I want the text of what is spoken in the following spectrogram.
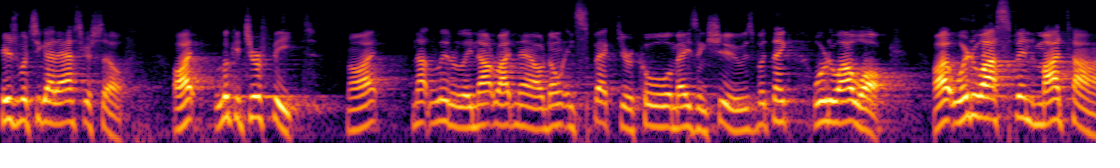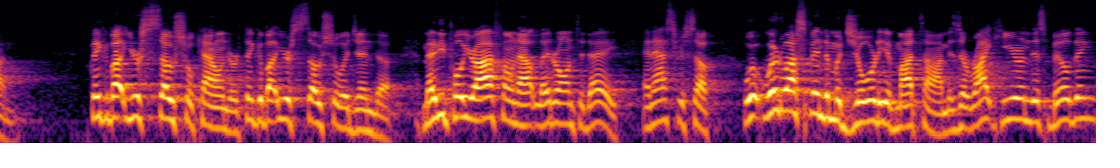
Here's what you got to ask yourself. All right? Look at your feet. All right? Not literally, not right now. Don't inspect your cool, amazing shoes, but think, where do I walk? All right, where do I spend my time? Think about your social calendar. Think about your social agenda. Maybe pull your iPhone out later on today and ask yourself, where, where do I spend the majority of my time? Is it right here in this building?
